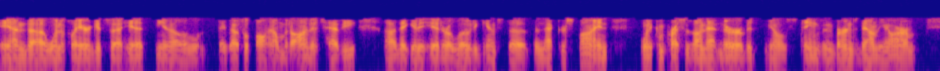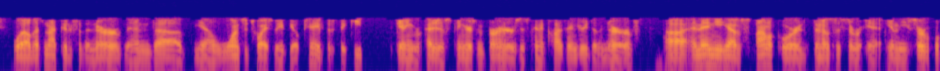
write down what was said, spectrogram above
And uh, when a player gets a hit, you know, they've got a football helmet on, it's heavy. Uh, they get a hit or a load against the, the neck or spine. When it compresses on that nerve, it you know stings and burns down the arm. Well, that's not good for the nerve, and uh, you know, once or twice may be okay, but if they keep getting repetitive stingers and burners, it's going to cause injury to the nerve. Uh, and then you have spinal cord stenosis in the cervical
